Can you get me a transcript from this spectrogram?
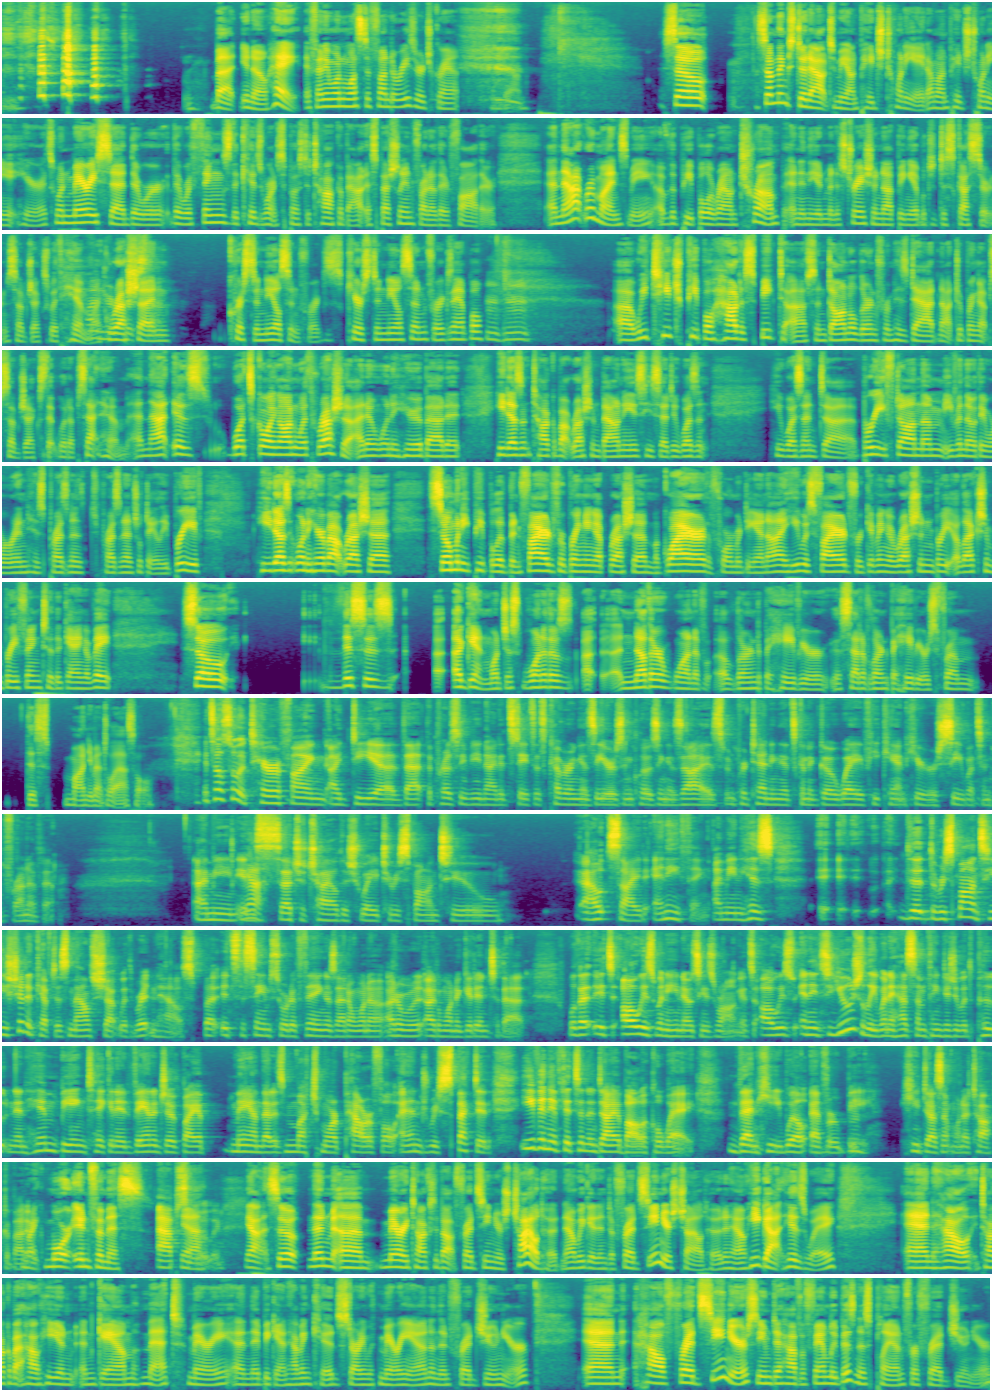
but, you know, hey, if anyone wants to fund a research grant, I'm down. So something stood out to me on page 28. I'm on page 28 here. It's when Mary said there were there were things the kids weren't supposed to talk about, especially in front of their father. And that reminds me of the people around Trump and in the administration not being able to discuss certain subjects with him, like Russia and Kristen Nielsen, for ex- Kirsten Nielsen, for example. Mm-hmm. Uh, we teach people how to speak to us, and Donald learned from his dad not to bring up subjects that would upset him. And that is what's going on with Russia. I don't want to hear about it. He doesn't talk about Russian bounties. He said he wasn't he wasn't uh, briefed on them, even though they were in his president, presidential daily brief. He doesn't want to hear about Russia. So many people have been fired for bringing up Russia. Maguire, the former DNI, he was fired for giving a Russian election briefing to the Gang of Eight. So this is again one just one of those uh, another one of a learned behavior, a set of learned behaviors from this monumental asshole. It's also a terrifying idea that the President of the United States is covering his ears and closing his eyes and pretending it's going to go away if he can't hear or see what's in front of him. I mean, it is Yeah. such a childish way to respond to outside anything. I mean, his the the response he should have kept his mouth shut with Rittenhouse, but it's the same sort of thing as I don't want to I don't I don't want to get into that. Well, that it's always when he knows he's wrong. It's always and it's usually when it has something to do with Putin and him being taken advantage of by a man that is much more powerful and respected, even if it's in a diabolical way, than he will ever be. He doesn't want to talk about it. Like more infamous. Absolutely. Yeah. So then um, Mary talks about Fred Sr.'s childhood. Now we get into Fred Sr.'s childhood and how he got his way, and how talk about how he and, and Gam met Mary and they began having kids, starting with Mary Ann and then Fred Jr., and how Fred Sr. seemed to have a family business plan for Fred Jr.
